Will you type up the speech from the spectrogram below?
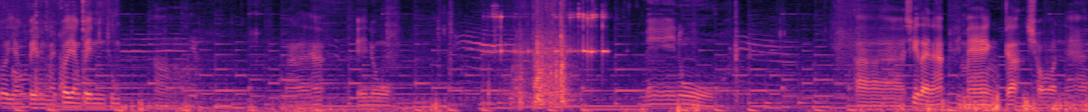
ก็ยังเป็นไม่ได้ก็ยังเป็นชุมอ่ามาแล้วนะฮะเมนู เมนูอ่าชื่ออะไรนะฮะแมงกะชอนนะฮะ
